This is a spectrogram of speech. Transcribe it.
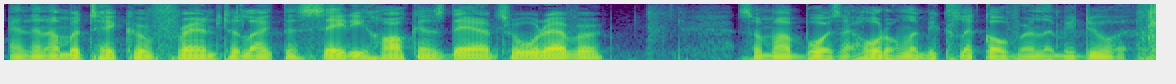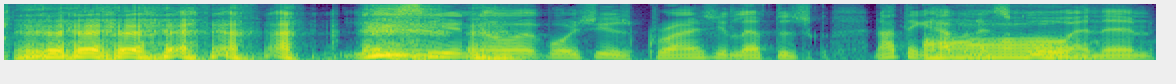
and then I'm gonna take her friend to like the Sadie Hawkins dance or whatever." So my boy's like, "Hold on, let me click over and let me do it." Next thing you know, it, boy, she was crying. She left the school. Nothing happened in school, Oh. and then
